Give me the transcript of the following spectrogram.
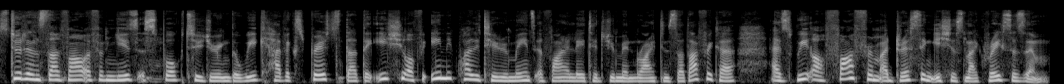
Students that Vow FM News spoke to during the week have expressed that the issue of inequality remains a violated human right in South Africa, as we are far from addressing issues like racism.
